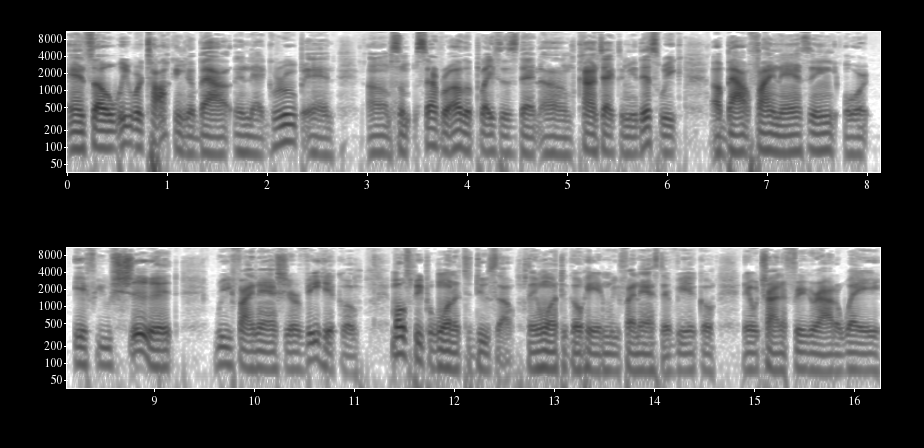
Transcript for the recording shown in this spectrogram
And so we were talking about in that group and um, some several other places that um, contacted me this week about financing or if you should refinance your vehicle. Most people wanted to do so. They wanted to go ahead and refinance their vehicle. They were trying to figure out a way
